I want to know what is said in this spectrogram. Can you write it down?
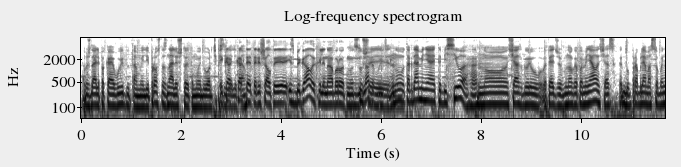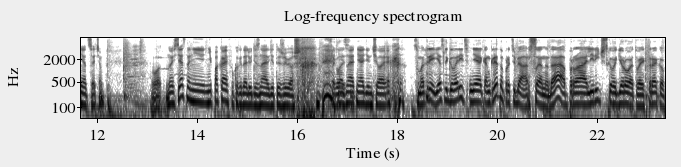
там, ждали, пока я выйду, там, или просто знали, что это мой двор, типа, И как, сидели как там. ты это решал? Ты избегал их или наоборот? Ну, надо Слушай, выйти? ну тогда меня это бесило, Ага. но сейчас говорю, опять же, много поменялось, сейчас как бы проблем особо нет с этим. Вот. Но, естественно, не, не по кайфу, когда люди знают, где ты живешь. Не Согласен. знает ни один человек. Смотри, если говорить не конкретно про тебя, Арсена, да, а про лирического героя твоих треков,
